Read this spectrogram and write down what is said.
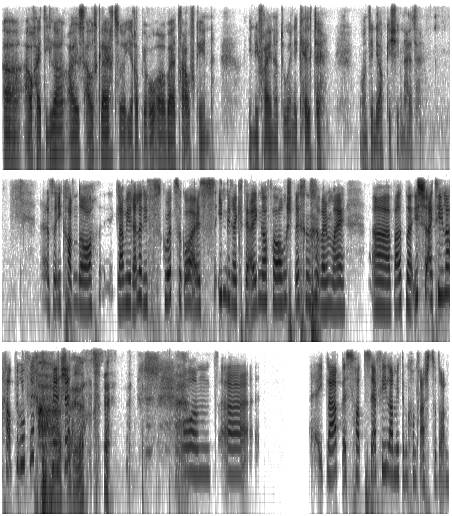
äh, auch ITler als Ausgleich zu ihrer Büroarbeit draufgehen in die freie Natur, in die Kälte und in die Abgeschiedenheit. Also ich kann da, glaube ich, relativ gut sogar als indirekte Eigenerfahrung sprechen, weil mein äh, Partner ist ITler hauptberuflich. Ah, schon, ja. und äh, ich glaube, es hat sehr viel auch mit dem Kontrast zu tun.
